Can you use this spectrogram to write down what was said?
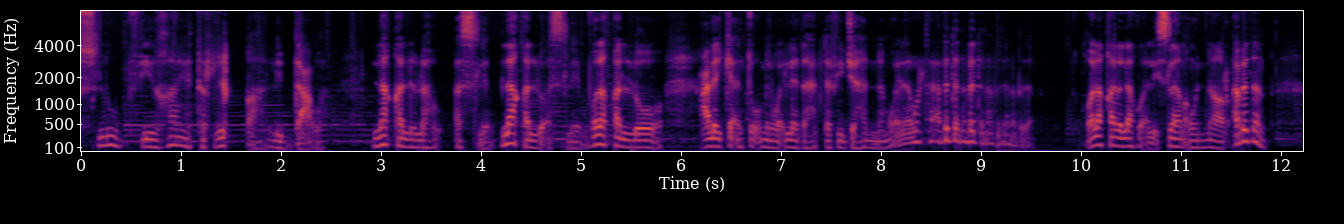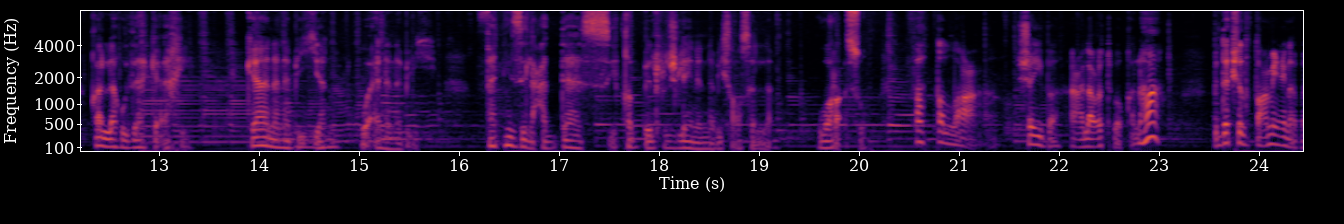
أسلوب في غاية الرقة للدعوة. لا قال له أسلم لا قال له أسلم ولا قال له عليك أن تؤمن وإلا ذهبت في جهنم ولا, ولا أبدا أبدا أبدا أبدا. ولا قال له الإسلام أو النار أبدا. قال له ذاك أخي كان نبيا وأنا نبي. فنزل عداس يقبل رجلين النبي صلى الله عليه وسلم ورأسه. فطلع شيبة على عتبة وقال ها بدك تطعمي عنب؟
